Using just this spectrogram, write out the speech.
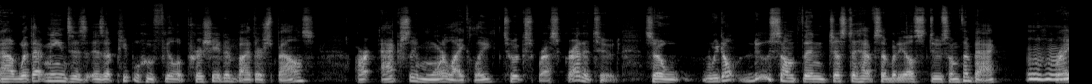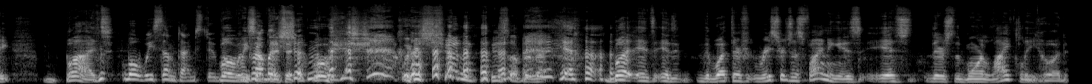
uh, what that means is, is that people who feel appreciated by their spouse are actually more likely to express gratitude. So, we don't do something just to have somebody else do something back, Mm-hmm. right? But. well, we sometimes do, but Well, we, we probably shouldn't. Well, we, sh- we shouldn't do something that. But it's it, what their research is finding is is there's the more likelihood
